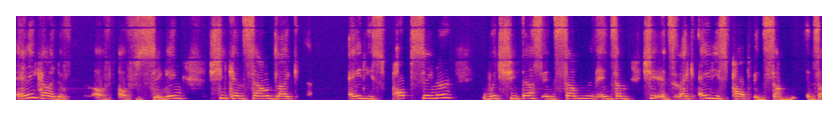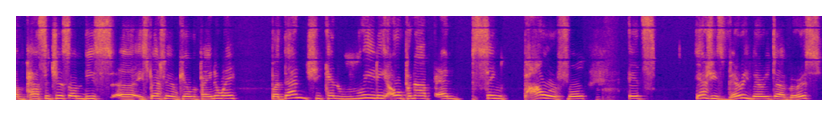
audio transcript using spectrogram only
any kind of, of, of singing. She can sound like 80s pop singer which she does in some in some she it's like 80s pop in some in some passages on these uh, especially on kill the pain away but then she can really open up and sing powerful it's yeah she's very very diverse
